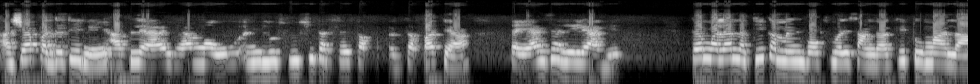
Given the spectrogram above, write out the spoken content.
अशा पद्धतीने आपल्या ह्या मऊ आणि लुसलुशीत अशा चपात्या तयार झालेल्या आहेत. तर मला नक्की कमेंट बॉक्समध्ये सांगा की तुम्हाला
